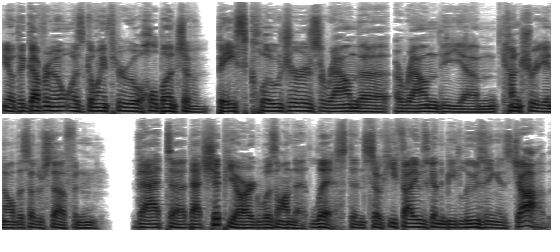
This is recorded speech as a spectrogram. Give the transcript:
you know, the government was going through a whole bunch of base closures around the around the um, country and all this other stuff, and that uh, that shipyard was on that list, and so he thought he was going to be losing his job.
